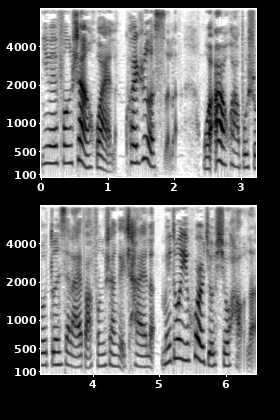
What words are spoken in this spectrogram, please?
因为风扇坏了，快热死了。”我二话不说，蹲下来把风扇给拆了，没多一会儿就修好了。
